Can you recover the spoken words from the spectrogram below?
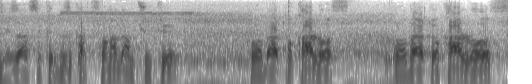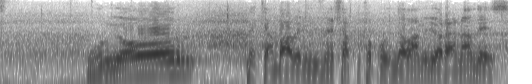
cezası kırmızı kart son adam çünkü. Roberto Carlos Roberto Carlos vuruyor. Beckenbauer'in yüzüne çarptı top. Oyun devam ediyor. Hernandez.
